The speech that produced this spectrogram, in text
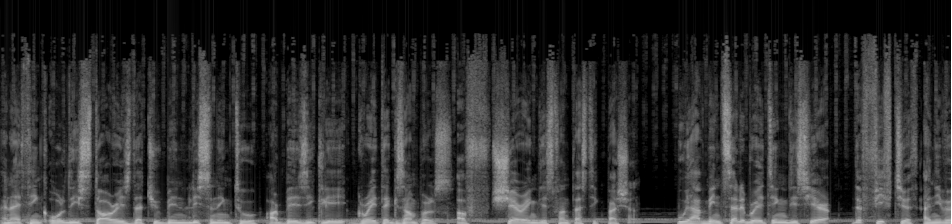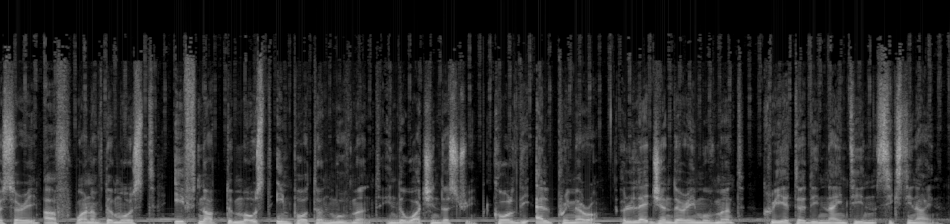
and I think all these stories that you've been listening to are basically great examples of sharing this fantastic passion. We have been celebrating this year the 50th anniversary of one of the most, if not the most important movement in the watch industry, called the El Primero, a legendary movement created in 1969.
